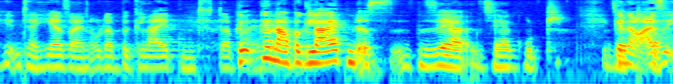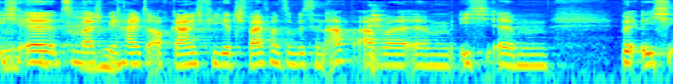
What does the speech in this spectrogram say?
hinterher sein oder begleitend dabei. Ge genau, begleitend ist sehr, sehr gut. Sehr Genau, also treffend. ich äh, zum Beispiel halte auch gar nicht viel, jetzt schweifen wir so ein bisschen ab, aber ähm, ich, ähm, ich,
